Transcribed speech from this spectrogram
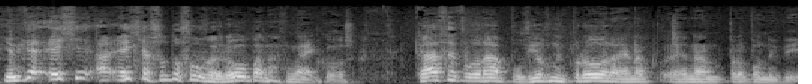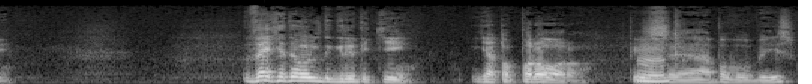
Γενικά έχει, έχει αυτό το φοβερό ο Παναθηναϊκός κάθε φορά που διώχνει πρόωρα ένα, έναν προπονητή. Δέχεται όλη την κριτική για το πρόωρο της ε, αποπομπής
